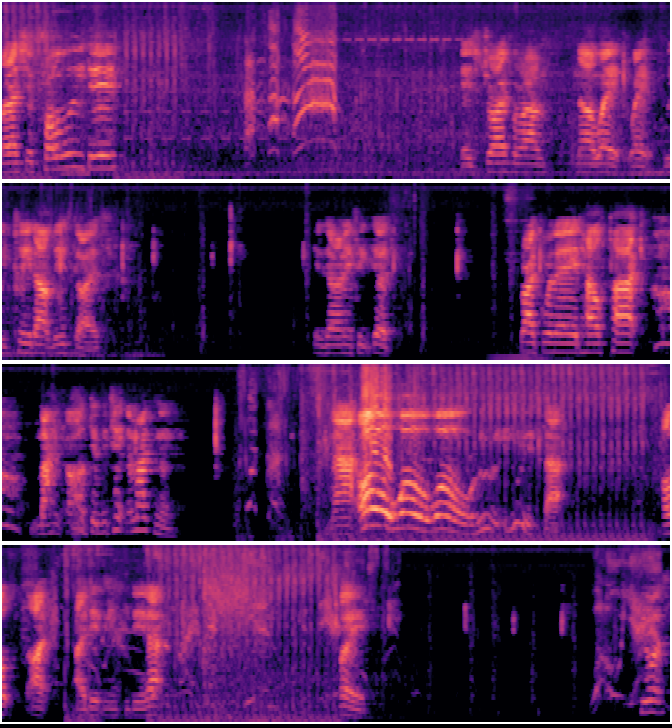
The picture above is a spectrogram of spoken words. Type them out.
What I should probably do is drive around. No, wait, wait. We cleared out these guys. Is there anything good? Frag grenade, health pack. Mag oh, did we take the magnum? Nah. Oh, whoa, whoa. Who, who is that? Oh, I, I didn't mean to do that. Wait. Who wants?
